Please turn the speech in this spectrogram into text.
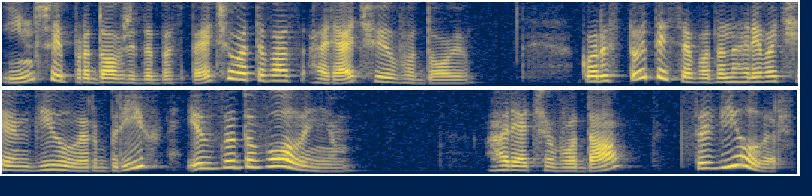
інший продовжить забезпечувати вас гарячою водою. Користуйтеся водонагрівачем Віллер Бріг із задоволенням. Гаряча вода це Віллер.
